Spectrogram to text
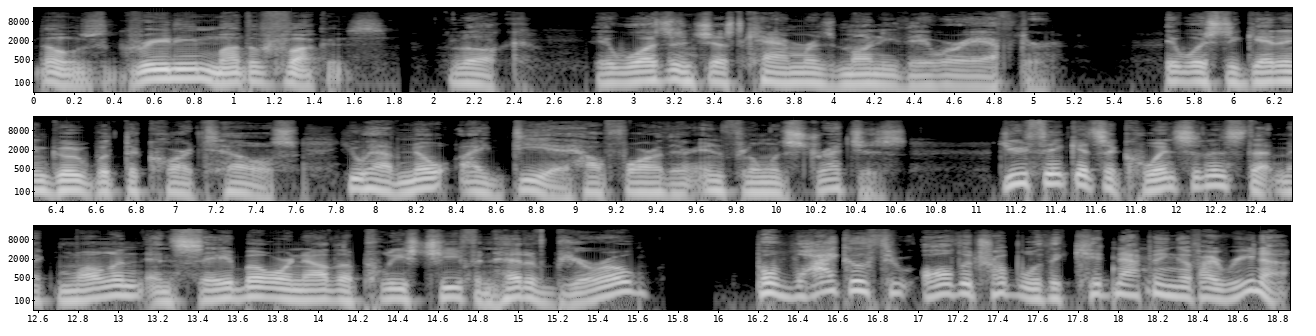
Those greedy motherfuckers. Look, it wasn't just Cameron's money they were after. It was to get in good with the cartels. You have no idea how far their influence stretches. Do you think it's a coincidence that McMullen and Szabo are now the police chief and head of bureau? But why go through all the trouble with the kidnapping of Irina?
